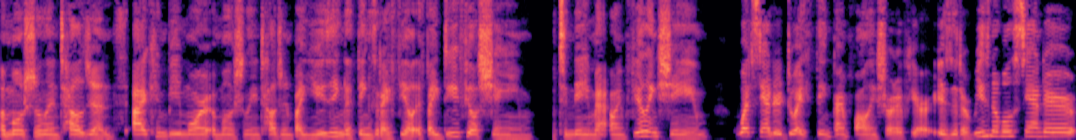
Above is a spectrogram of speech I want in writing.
emotional intelligence. I can be more emotionally intelligent by using the things that I feel. If I do feel shame, to name it, I'm feeling shame. What standard do I think I'm falling short of here? Is it a reasonable standard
